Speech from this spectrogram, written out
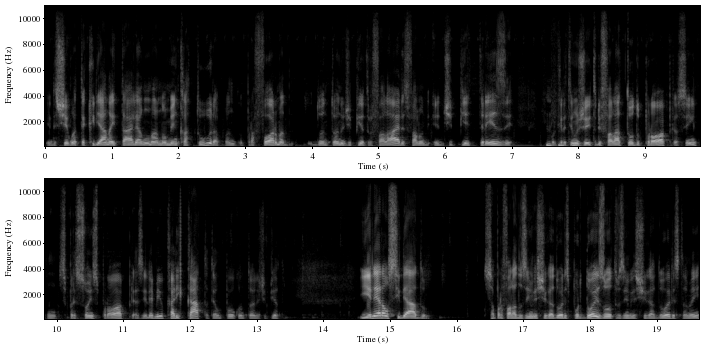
eles chegam até a criar na Itália uma nomenclatura para a forma do Antônio de Pietro falar, eles falam de Pietrese, porque ele tem um jeito de falar todo próprio, assim, com expressões próprias. Ele é meio caricato até um pouco, Antônio de Pietro. E ele era auxiliado só para falar dos investigadores, por dois outros investigadores também,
